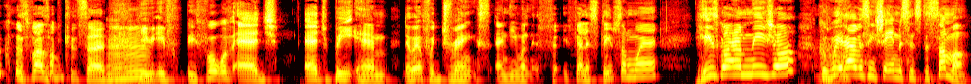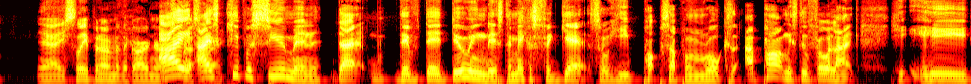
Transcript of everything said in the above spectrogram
as far as I'm concerned, he, he he fought with Edge. Edge beat him. They went for drinks, and he went. He fell asleep somewhere. He's got amnesia because we haven't seen Sheamus since the summer. Yeah, he's sleeping under the Gardiner I, I keep assuming that they've, they're doing this to make us forget, so he pops up on Raw. Because a part of me still feel like he he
